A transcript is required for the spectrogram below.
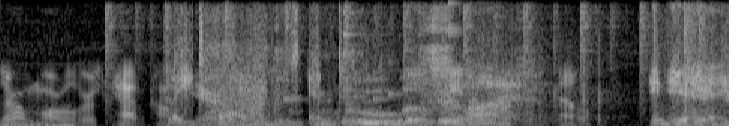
there a Marvel vs. Capcom? Playtime is ending. Who will survive? No. Engage!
